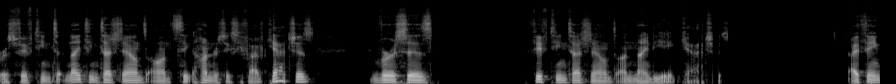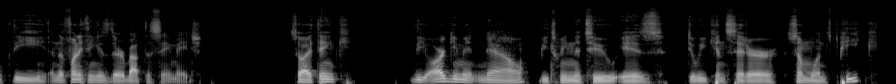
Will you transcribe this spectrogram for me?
versus 15 t- 19 touchdowns on 165 catches versus 15 touchdowns on 98 catches. I think the and the funny thing is they're about the same age. So I think the argument now between the two is do we consider someone's peak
